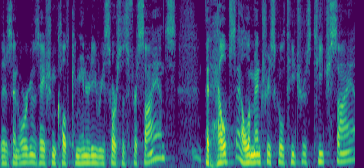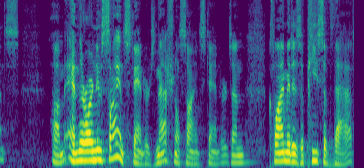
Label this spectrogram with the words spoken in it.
There's an organization called Community Resources for Science that helps elementary school teachers teach science. Um, and there are new science standards, national science standards, and climate is a piece of that.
